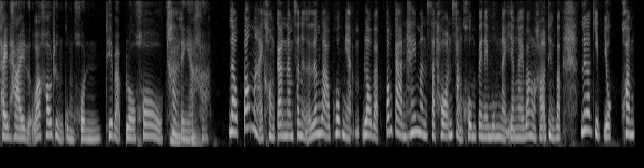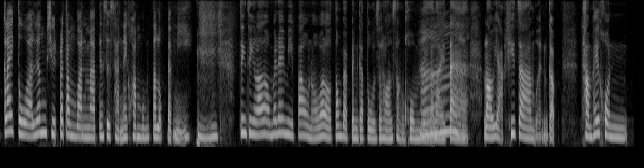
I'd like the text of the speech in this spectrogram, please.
ไทยๆ หรือว่าเข้าถึงกลุ่มคนที่แบบโลคอลค่ะอย่างเงี้ยค่ะ แล้วเป้าหมายของการนำเสนอเรื่องราวพวกเนี้ยเราแบบต้องการให้มันสะท้อนสังคมไปในมุมไหนยังไงบ้างเหรอคะเราถึงแบบเลือกหยิบยกความใกล้ตัวเรื่องชีวิตประจำวันมาเป็นสื่อสารในความมุมตลกแบบนี้อืมจริง ๆ แล้วเราไม่ได้มีเป้าเนาะว่าเราต้องแบบเป็นการ์ตูนสะท้อนสังคมหรืออะไรอ่าแต่เราอยากที่จะเหมือนกับ ทำให้คน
